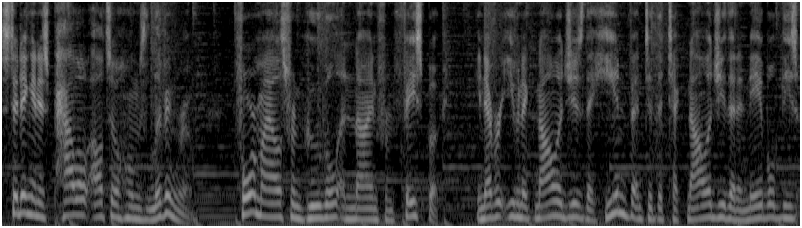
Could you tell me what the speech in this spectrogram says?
Sitting in his Palo Alto home's living room, four miles from Google and nine from Facebook, he never even acknowledges that he invented the technology that enabled these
